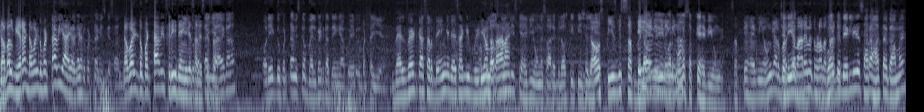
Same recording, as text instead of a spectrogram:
डबल घेरा डबल दुपट्टा भी आएगा दुपट्टा भी इसके साथ। डबल दुपट्टा भी फ्री देंगे सर इसके साथ। आएगा। और एक दुपट्टा हम इसका वेलवेट का देंगे आपको एक दुपट्टा ये है। वेलवेट का सर देंगे जैसा कि वीडियो में बता रहे हैं इसके हैवी होंगे सारे ब्लाउज पीस पीछे ब्लाउज पीस भी सबके ब्लाउज हैवी मिलेंगे ना। सबके हैवी होंगे। सबके हैवी होंगे और वर्क के बारे में थोड़ा बता वर्क देख लीजिए सारा हाथ का काम है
